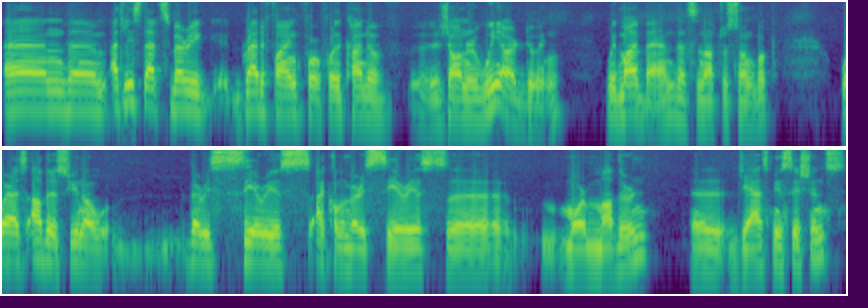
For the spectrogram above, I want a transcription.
and um, at least that's very gratifying for for the kind of uh, genre we are doing with my band, the Sinatra Songbook. Whereas others, you know, very serious, I call them very serious, uh, more modern uh, jazz musicians.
